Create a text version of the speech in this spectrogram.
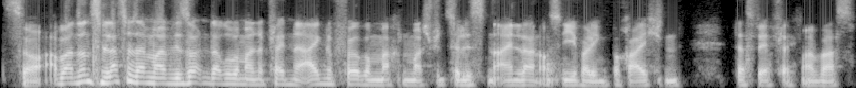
So, aber ansonsten lassen wir dann mal, wir sollten darüber mal eine, vielleicht eine eigene Folge machen, mal Spezialisten einladen aus den jeweiligen Bereichen. Das wäre vielleicht mal was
